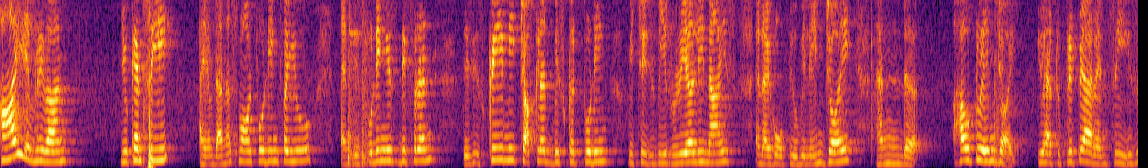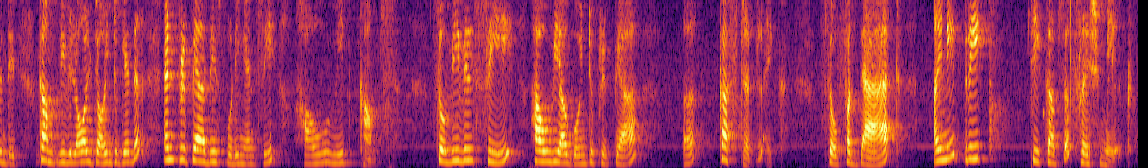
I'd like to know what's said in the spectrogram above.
Hi everyone. You can see I have done a small pudding for you and this pudding is different. This is creamy chocolate biscuit pudding which will be really nice and I hope you will enjoy. And uh, how to enjoy? You have to prepare and see isn't it? Come we will all join together and prepare this pudding and see how it comes. So we will see how we are going to prepare a custard like so for that i need 3 teacups of fresh milk.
